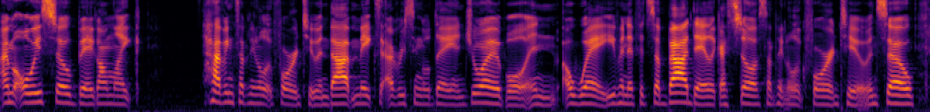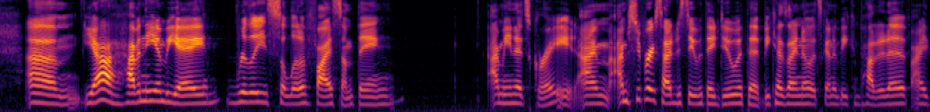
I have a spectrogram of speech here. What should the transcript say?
I'm always so big on like having something to look forward to. And that makes every single day enjoyable in a way. Even if it's a bad day, like I still have something to look forward to. And so, um, yeah, having the NBA really solidify something I mean, it's great. I'm I'm super excited to see what they do with it because I know it's going to be competitive. I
